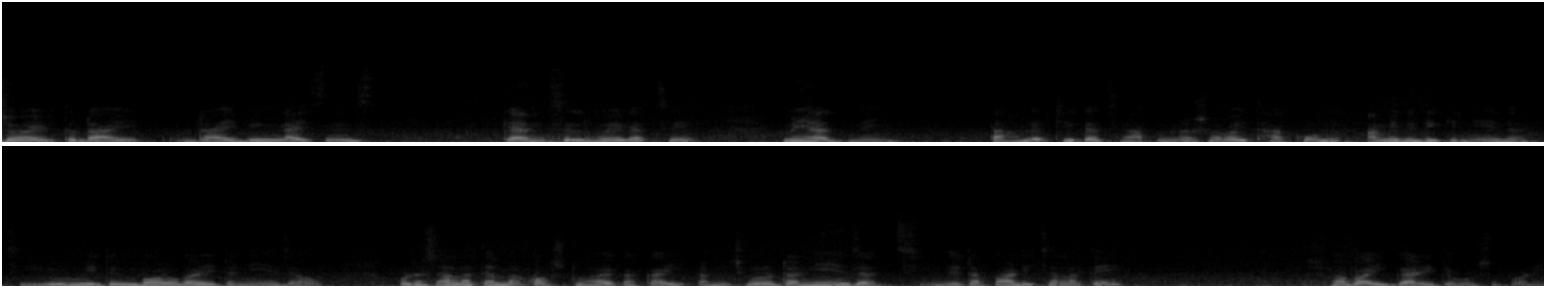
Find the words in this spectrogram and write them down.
জয়ের তো ড্রাইভিং লাইসেন্স ক্যান্সেল হয়ে গেছে, মেয়াদ নেই। তাহলে ঠিক আছে, আপনারা সবাই থাকুন, আমি দিদিকে নিয়ে যাচ্ছি। রুমি, তুমি বড় গাড়িটা নিয়ে যাও। ওটা চালাতে আমার কষ্ট হয় কাকাই, আমি ছোটোটা নিয়ে যাচ্ছি। যেটা পারি চালাতে সবাই গাড়িতে বসে পড়ে।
